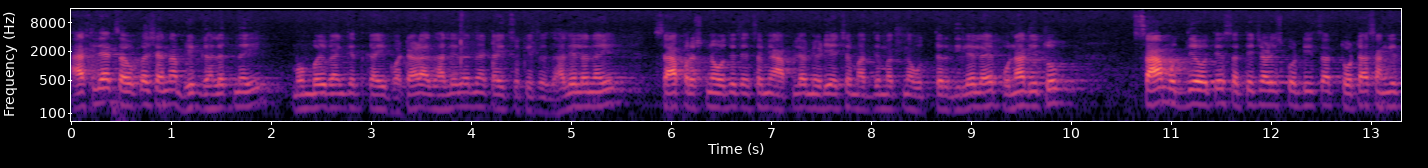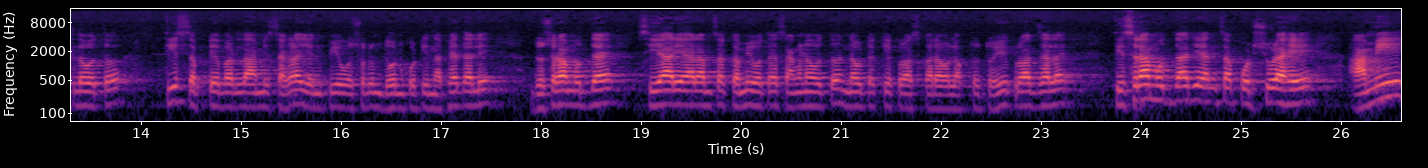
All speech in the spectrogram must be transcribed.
असल्या चौकशांना भीक घालत नाही. मुंबई बँकेत काही घोटाळा झालेला नाही काही चुकीचं झालेलं नाही. सहा प्रश्न होते त्याचं मी आपल्या मीडियाच्या माध्यमातून उत्तर दिलेलं आहे. पुन्हा देतो. सहा मुद्दे होते सत्तेचाळीस कोटीचा तोटा सांगितलं होतं. तीस सप्टेंबरला आम्ही सगळा एन पी ओसरून दोन कोटी नफ्यात आले. दुसरा मुद्दा आहे सी आर ए आर आमचा कमी होता सांगणं होतं नऊ टक्के क्रॉस करावा लागतो तोही क्रॉस झाला आहे तिसरा मुद्दा जे यांचा पोटशूळ आहे आम्ही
